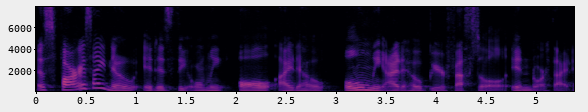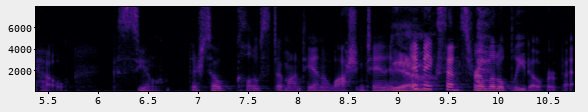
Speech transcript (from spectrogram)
as far as I know, it is the only all Idaho, only Idaho beer festival in North Idaho. Because, you know, they're so close to Montana, Washington. And Yeah. It makes sense for a little bleed over, but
